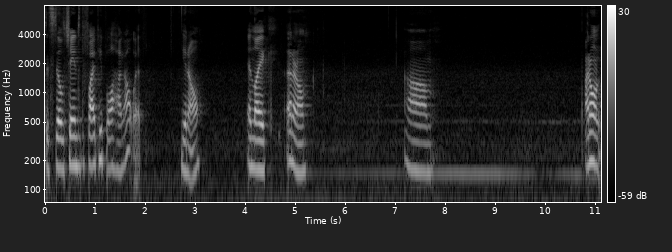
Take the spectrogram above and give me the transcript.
it still changed the five people I hung out with, you know, and like I don't know. Um, I don't.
